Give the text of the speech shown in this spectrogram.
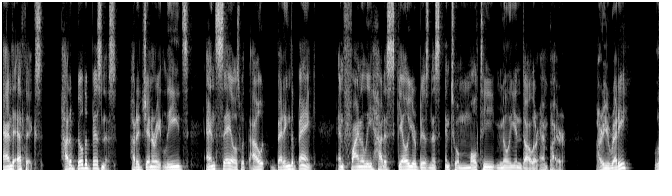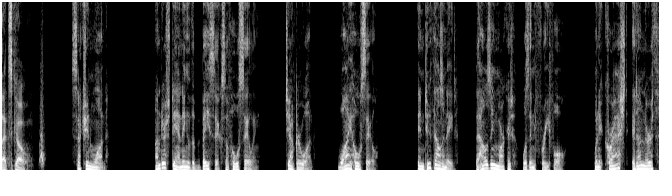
and ethics, how to build a business, how to generate leads and sales without betting the bank, and finally, how to scale your business into a multi million dollar empire. Are you ready? Let's go. Section 1 Understanding the Basics of Wholesaling. Chapter 1 Why Wholesale? In 2008, the housing market was in free fall. When it crashed, it unearthed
